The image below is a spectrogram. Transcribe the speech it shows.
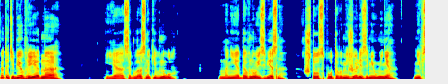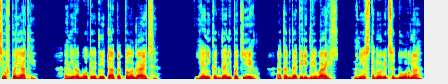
это тебе вредно. Я согласно кивнул. Мне давно известно, что с потовыми железами у меня не все в порядке. Они работают не так, как полагается. Я никогда не потею, а когда перегреваюсь, мне становится дурно.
